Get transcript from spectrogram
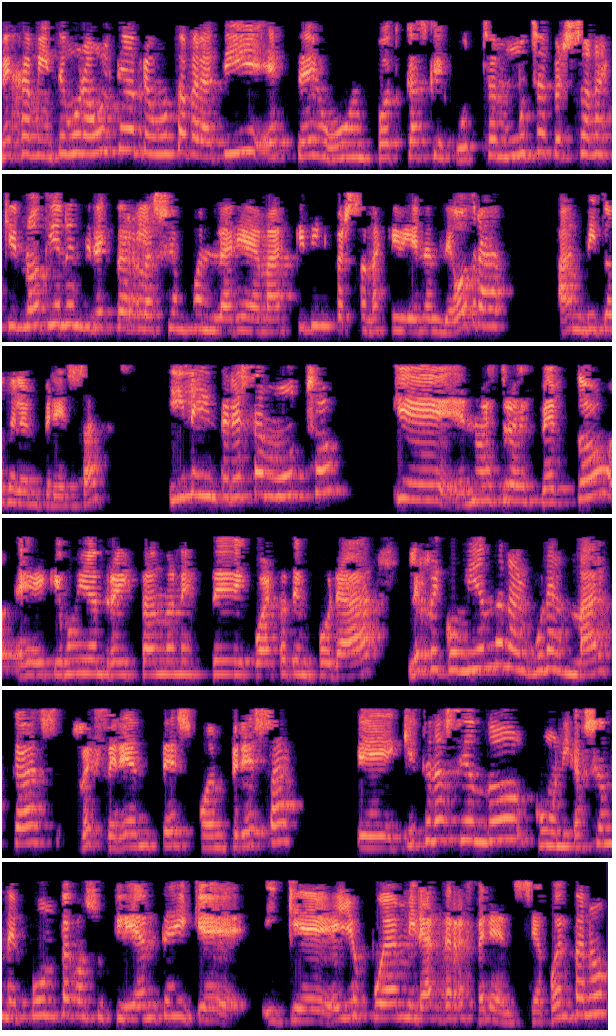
Benjamín, tengo una última pregunta para ti. Este es un podcast que escuchan muchas personas que no tienen directa relación con el área de marketing, personas que vienen de otros ámbitos de la empresa y les interesa mucho que nuestros expertos eh, que hemos ido entrevistando en esta cuarta temporada les recomiendan algunas marcas, referentes o empresas eh, que estén haciendo comunicación de punta con sus clientes y que, y que ellos puedan mirar de referencia. Cuéntanos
